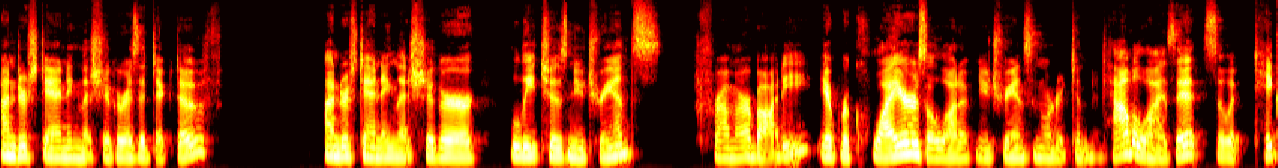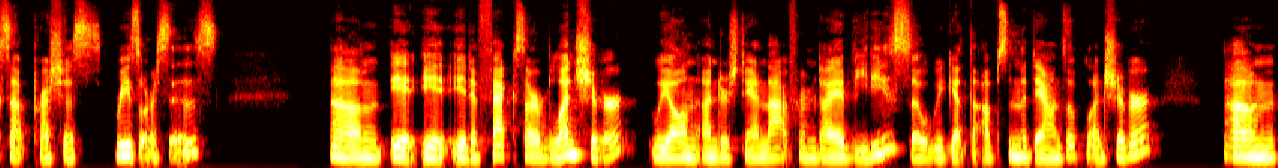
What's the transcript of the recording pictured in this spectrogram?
understanding that sugar is addictive, understanding that sugar leaches nutrients from our body. It requires a lot of nutrients in order to metabolize it, so it takes up precious resources. Um, it, it it affects our blood sugar. We all understand that from diabetes, so we get the ups and the downs of blood sugar. Um,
